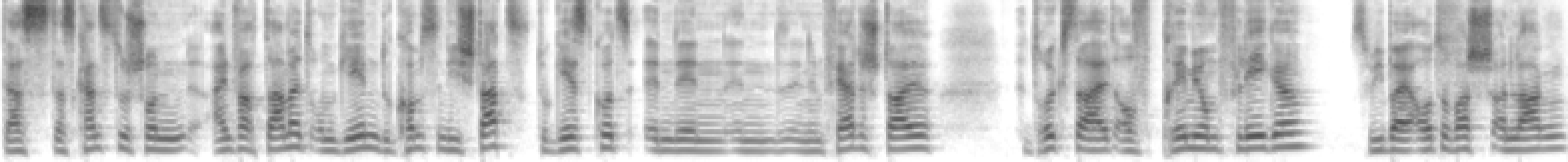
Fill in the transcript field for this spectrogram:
das, das kannst du schon einfach damit umgehen. Du kommst in die Stadt, du gehst kurz in den, in, in den Pferdestall, drückst da halt auf Premium-Pflege, ist wie bei Autowaschanlagen.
